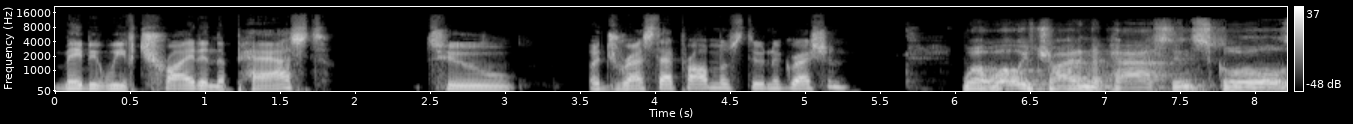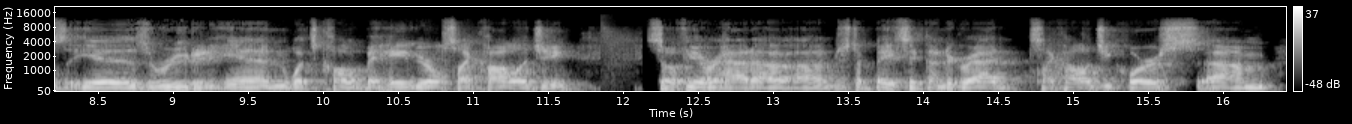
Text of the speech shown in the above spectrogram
maybe we've tried in the past to address that problem of student aggression? Well, what we've tried in the past in schools is rooted in what's called behavioral psychology. So, if you ever had a, just a basic undergrad psychology course, um,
